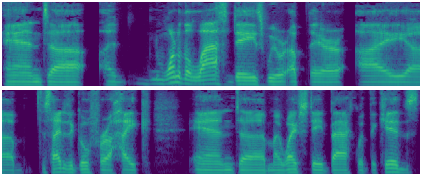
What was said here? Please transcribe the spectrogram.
And uh, I, one of the last days we were up there, I uh, decided to go for a hike and uh, my wife stayed back with the kids.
